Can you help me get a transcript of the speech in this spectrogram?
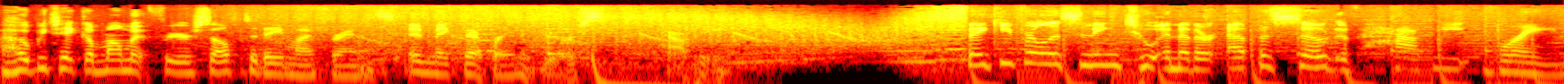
I hope you take a moment for yourself today, my friends, and make that brain of yours happy. Thank you for listening to another episode of Happy Brain.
